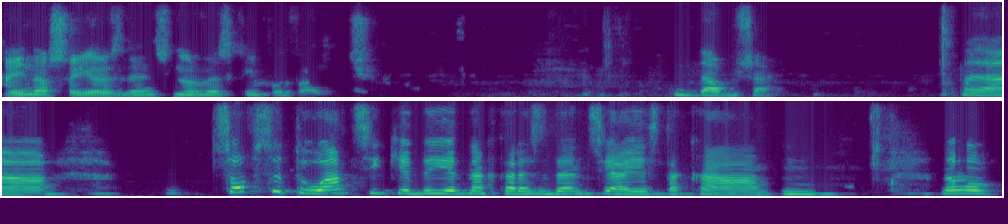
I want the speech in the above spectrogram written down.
tej naszej rezydencji norweskiej podważyć. Dobrze. Co w sytuacji, kiedy jednak ta rezydencja jest taka, mm, no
